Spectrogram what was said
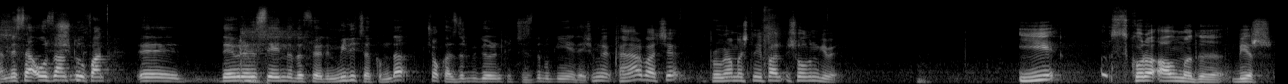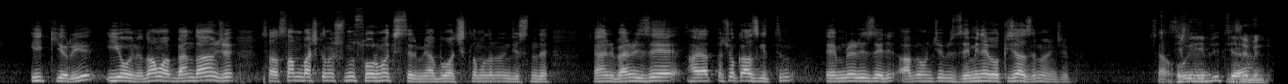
Yani mesela Ozan Tufan e, devre arası yayında da söyledim. Milli takımda çok hazır bir görüntü çizdi. Bugün yedek. Şimdi Fenerbahçe program başında ifade etmiş olduğum gibi iyi skoru almadığı bir ilk yarıyı iyi oynadı ama ben daha önce Hasan Başkan'a şunu sormak isterim ya bu açıklamaların öncesinde. Yani ben Rize'ye hayatımda çok az gittim. Emre Rizeli. Abi önce bir zemine bakacağız değil mi önce? Mesela Zemin oyun- hibrit ya. Zemin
